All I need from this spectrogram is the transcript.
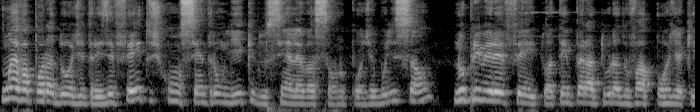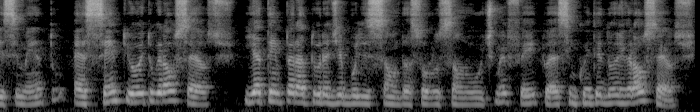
Um evaporador de três efeitos concentra um líquido sem elevação no ponto de ebulição. No primeiro efeito, a temperatura do vapor de aquecimento é 108 graus Celsius e a temperatura de ebulição da solução no último efeito é 52 graus Celsius.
